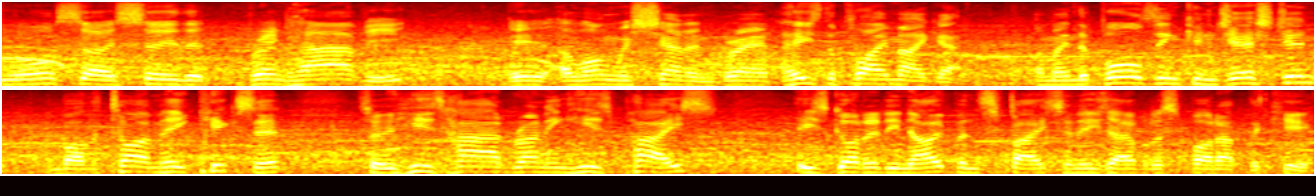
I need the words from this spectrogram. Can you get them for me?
you also see that Brent Harvey, eh, along with Shannon Grant, he's the playmaker. I mean, the ball's in congestion, and by the time he kicks it, so his hard running, his pace, he's got it in open space and he's able to spot up the kick.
